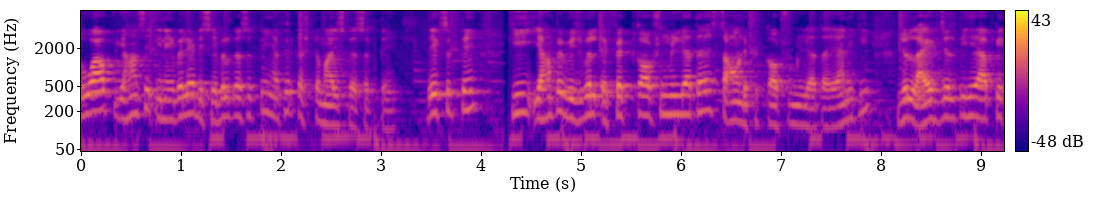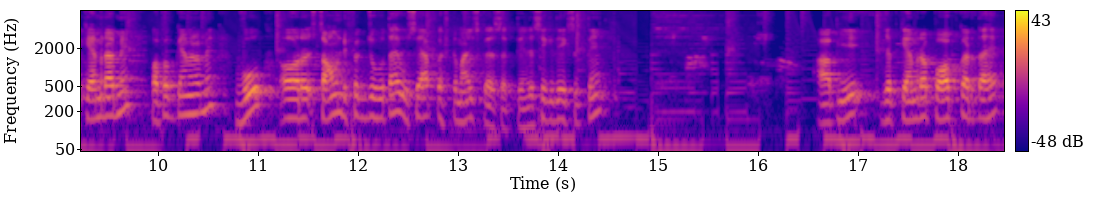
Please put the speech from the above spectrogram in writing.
तो आप यहाँ से इनेबल या डिसेबल कर सकते हैं या फिर कस्टमाइज़ कर सकते हैं। देख सकते हैं कि यहाँ पे विजुअल इफ़ेक्ट का ऑप्शन मिल जाता है साउंड इफ़ेक्ट का ऑप्शन मिल जाता है। यानी कि जो लाइट जलती है आपके कैमरा में पॉपअप कैमरा में, वो और साउंड इफ़ेक्ट जो होता है, उसे आप कस्टमाइज़ कर सकते हैं। जैसे कि देख सकते हैं आप ये जब कैमरा पॉप करता है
